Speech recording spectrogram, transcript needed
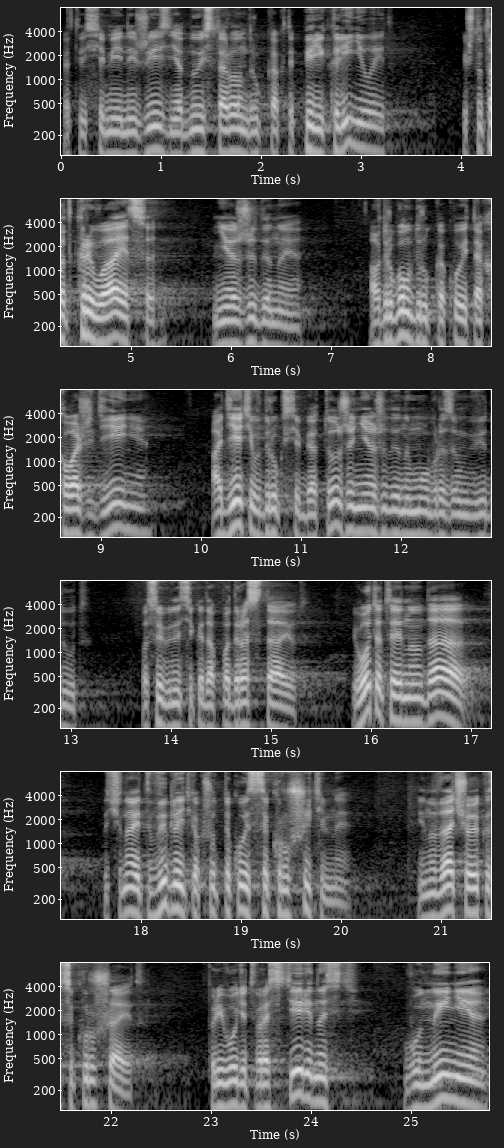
этой семейной жизни, одну из сторон вдруг как-то переклинивает, и что-то открывается неожиданное, а в другом вдруг какое-то охлаждение, а дети вдруг себя тоже неожиданным образом ведут, в особенности, когда подрастают. И вот это иногда начинает выглядеть как что-то такое сокрушительное. Иногда человека сокрушает, приводит в растерянность, в уныние,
